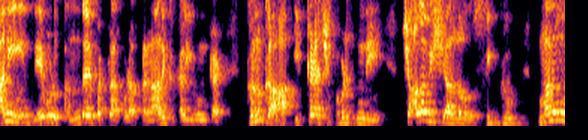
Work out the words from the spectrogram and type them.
అని దేవుడు అందరి పట్ల కూడా ప్రణాళిక కలిగి ఉంటాడు. కనుక ఇక్కడ చెప్పబడుతుంది చాలా విషయాల్లో సిగ్గు. మనము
